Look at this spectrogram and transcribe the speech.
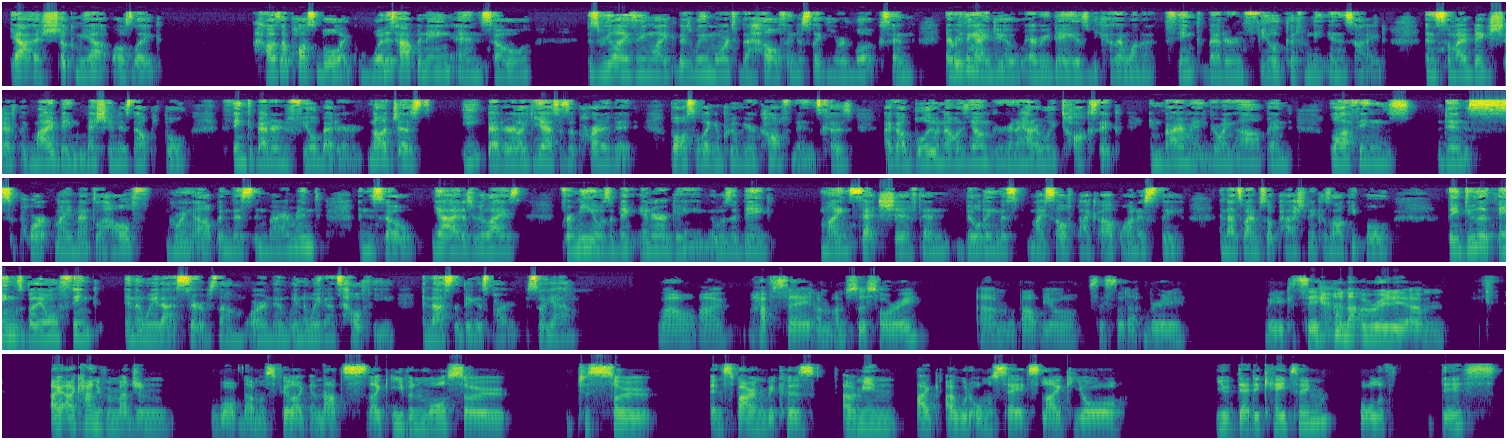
yeah, it shook me up. I was like, how is that possible? Like, what is happening? And so just realizing like there's way more to the health and just like your looks and everything I do every day is because I want to think better and feel good from the inside. And so my big shift, like my big mission is to help people think better and feel better, not just eat better. Like, yes, it's a part of it, but also like improving your confidence. Cause I got bullied when I was younger and I had a really toxic environment growing up and a lot of things didn't support my mental health growing up in this environment. And so, yeah, I just realized for me, it was a big inner game. It was a big mindset shift and building this myself back up, honestly. And that's why I'm so passionate because a lot of people, they do the things, but they don't think in a way that serves them or in a, in a way that's healthy. And that's the biggest part. So yeah. Wow. I have to say, I'm, I'm so sorry, um, about your sister. That really, really could see. and that really, um, I, I can't even imagine what that must feel like. And that's like even more so just so inspiring because I mean, I I would almost say it's like you're you're dedicating all of this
